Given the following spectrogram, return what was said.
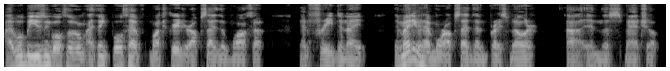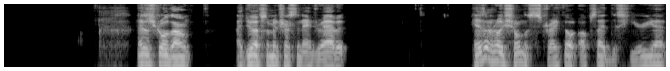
I will be using both of them. I think both have much greater upside than Wacha and Fried tonight. They might even have more upside than Bryce Miller uh, in this matchup. As I scroll down, I do have some interest in Andrew Abbott. He hasn't really shown the strikeout upside this year yet.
